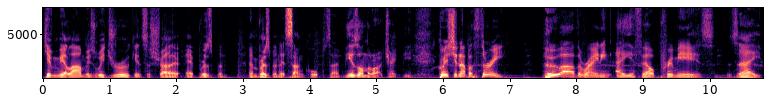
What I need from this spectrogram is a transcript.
Keven Mealamu's, we drew against Australia at Brisbane, in Brisbane at Suncorp. So he was on the right track there. Question number three Who are the reigning AFL premiers? Zaid.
